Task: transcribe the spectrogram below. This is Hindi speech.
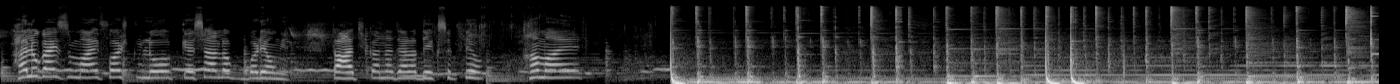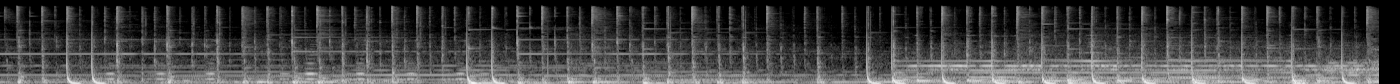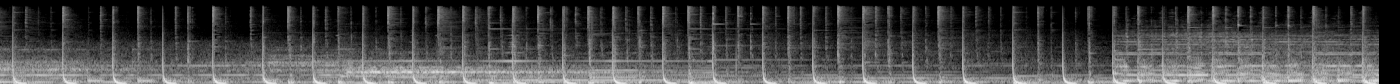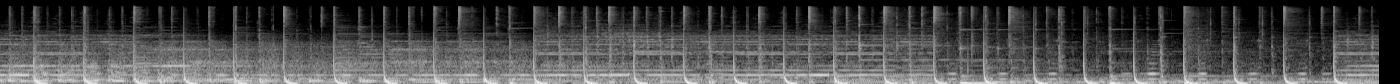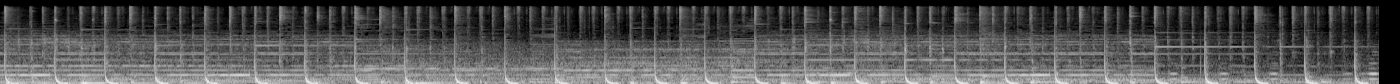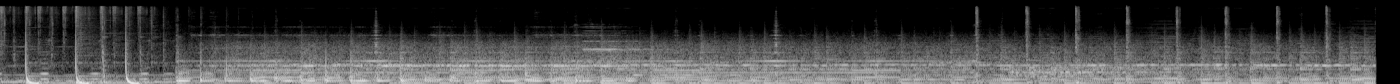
हेलो गाइस, माय फ़र्स्ट लोग कैसे लोग? बड़े होंगे। तो आज का नज़ारा देख सकते हो। हम आए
